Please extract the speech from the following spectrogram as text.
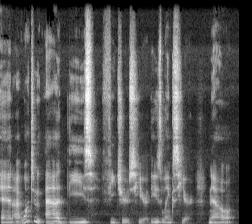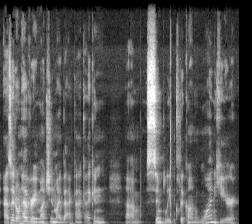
and I want to add these features here, these links here. Now as I don't have very much in my backpack I can um, simply click on one here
